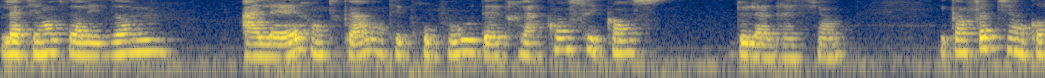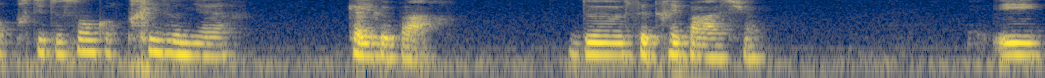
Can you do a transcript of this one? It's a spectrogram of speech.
l'attirance vers les hommes a l'air, en tout cas dans tes propos, d'être la conséquence de l'agression et qu'en fait tu, es encore, tu te sens encore prisonnière quelque part de cette réparation. Et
